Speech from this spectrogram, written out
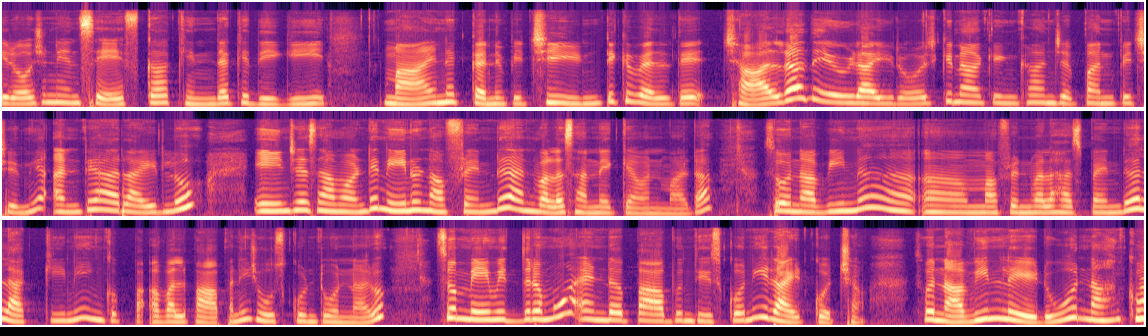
ఈరోజు నేను సేఫ్గా కిందకి దిగి మా ఆయనకు కనిపించి ఇంటికి వెళ్తే చాలా దేవుడా ఈ రోజుకి నాకు ఇంకా అని చెప్పి అనిపించింది. అంటే ఆ రైడ్లో ఏం చేసామంటే నేను నా ఫ్రెండ్ అండ్ వాళ్ళ సన్ ఎక్కామన్నమాట. సో నవీన్ మా ఫ్రెండ్ వాళ్ళ హస్బెండ్ లక్కీని ఇంకొక వాళ్ళ పాపని చూసుకుంటూ అన్నారు సో మేమిద్దరము అండ్ బాబుని తీసుకొని రైడ్కి వచ్చాం. సో నవీన్ లేడు. నాకు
